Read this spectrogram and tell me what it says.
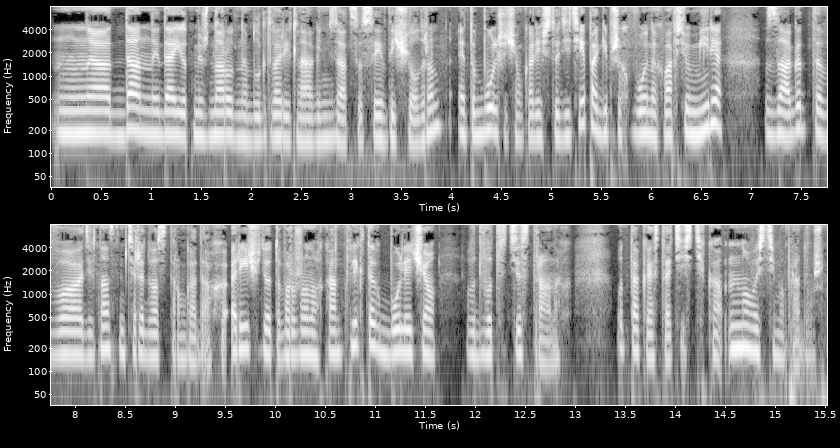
Данные дает международная благотворительная организация Save the Children. Это больше, чем количество детей, погибших в войнах во всем мире за год в 19-22 годах. Речь идет о вооруженных конфликтах более чем в 20 странах. Вот такая статистика. Новости мы продолжим.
